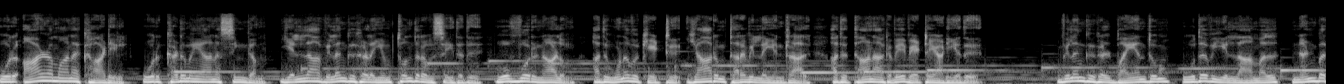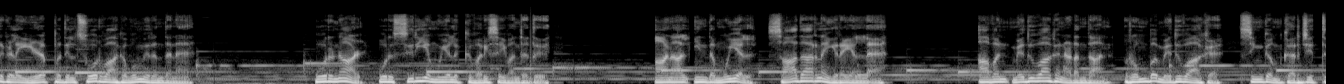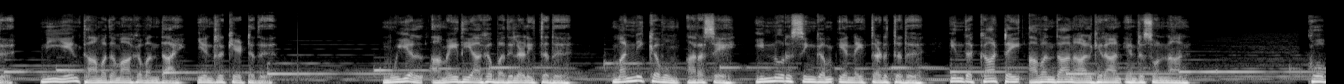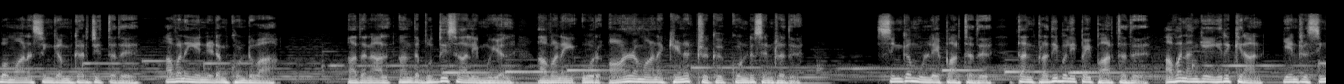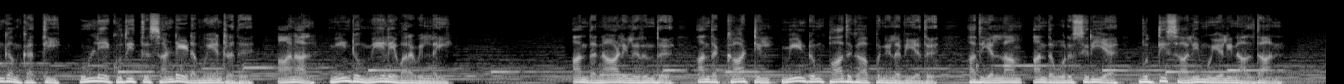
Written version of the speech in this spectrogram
ஒரு ஆழமான காடில் ஒரு கடுமையான சிங்கம் எல்லா விலங்குகளையும் தொந்தரவு செய்தது. ஒவ்வொரு நாளும் அது உணவு கேட்டு யாரும் தரவில்லை என்றால் அது தானாகவே வேட்டையாடியது. விலங்குகள் பயந்தும் உதவி இல்லாமல் நண்பர்களை இழப்பதில் சோர்வாகவும் இருந்தன. ஒரு நாள் ஒரு சிறிய முயலுக்கு வரிசை வந்தது. ஆனால் இந்த முயல் சாதாரண இரையல்ல அவன் மெதுவாக நடந்தான். ரொம்ப மெதுவாக சிங்கம் கர்ஜித்து நீ ஏன் தாமதமாக வந்தாய்? என்று கேட்டது. முயல் அமைதியாக பதிலளித்தது. மன்னிக்கவும் அரசே இன்னொரு சிங்கம் என்னை தடுத்தது. இந்த காட்டை அவன்தான் ஆள்கிறான் என்று சொன்னான். கோபமான சிங்கம் கர்ஜித்தது. அவனை என்னிடம் கொண்டு வா. அதனால் அந்த புத்திசாலி முயல் அவனை ஒரு ஆழமான கிணற்றுக்கு கொண்டு சென்றது. சிங்கம் உள்ளே பார்த்தது. தன் பிரதிபலிப்பை பார்த்தது. அவன் அங்கே இருக்கிறான் என்று சிங்கம் கத்தி உள்ளே குதித்து சண்டையிட முயன்றது. ஆனால் மீண்டும் மேலே வரவில்லை. அந்த நாளிலிருந்து அந்த காட்டில் மீண்டும் பாதுகாப்பு நிலவியது. அது எல்லாம் அந்த ஒரு சிறிய புத்திசாலி முயலினால்தான்.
